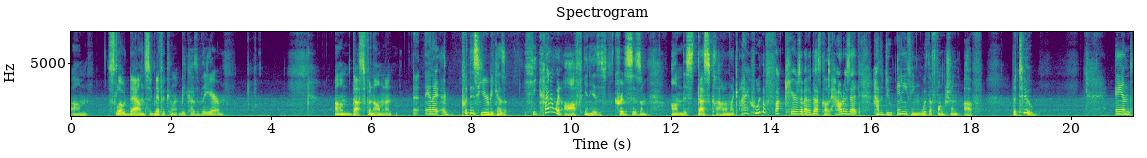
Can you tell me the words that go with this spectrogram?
um, slowed down significantly because of the air. Um, dust phenomenon. And I, I put this here because he kind of went off in his criticism on this dust cloud. I'm like, who the fuck cares about a dust cloud? How does that have to do anything with the function of the tube? And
